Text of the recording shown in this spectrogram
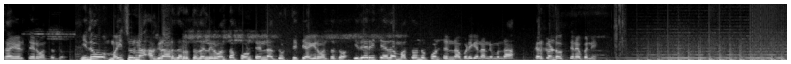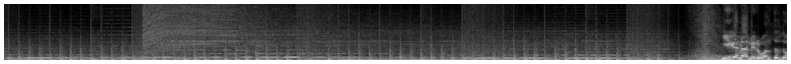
ಸಹ ಹೇಳ್ತಾ ಇರುವಂತದ್ದು. ಇದು ಮೈಸೂರಿನ ಅಗ್ರಾರ್ಧ ವೃತ್ತದಲ್ಲಿರುವಂತ ಫೌಂಟೇನ್ನ ದುಸ್ಥಿತಿ ಆಗಿರುವಂತದ್ದು ಇದೇ ರೀತಿಯಾದ ಮತ್ತೊಂದು ಫೌಂಟೇನ್ನ ಬಳಿಗೆ ನಾನು ನಿಮ್ಮನ್ನ ಕರ್ಕೊಂಡು ಹೋಗ್ತೇನೆ, ಬನ್ನಿ. ಈಗ ನಾನಿರುವಂಥದ್ದು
